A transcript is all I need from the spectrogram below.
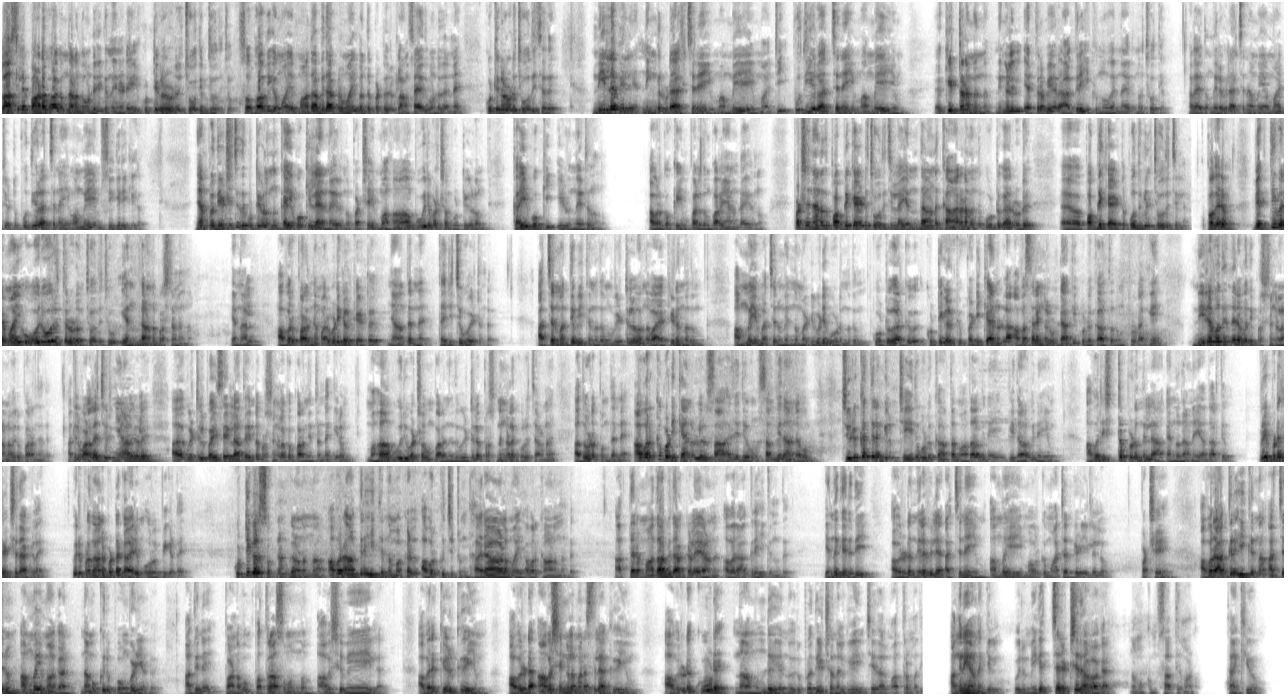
ക്ലാസ്സിലെ പാഠഭാഗം നടന്നുകൊണ്ടിരിക്കുന്നതിനിടയിൽ കുട്ടികളോട് ചോദ്യം ചോദിച്ചു. സ്വാഭാവികമായും മാതാപിതാക്കളുമായി ബന്ധപ്പെട്ട ഒരു ക്ലാസ് ആയതുകൊണ്ട് തന്നെ കുട്ടികളോട് ചോദിച്ചത് നിലവിലെ നിങ്ങളുടെ അച്ഛനെയും അമ്മയെയും മാറ്റി പുതിയൊരു അച്ഛനെയും അമ്മയെയും കിട്ടണമെന്ന് നിങ്ങളിൽ എത്ര പേർ ആഗ്രഹിക്കുന്നു? എന്നായിരുന്നു ചോദ്യം. അതായത് നിലവിലെ അച്ഛനും അമ്മയെയും മാറ്റിയിട്ട് പുതിയൊരു അച്ഛനെയും അമ്മയെയും സ്വീകരിക്കുക. ഞാൻ പ്രതീക്ഷിച്ചത് കുട്ടികളൊന്നും കൈപൊക്കില്ല എന്നായിരുന്നു പക്ഷേ മഹാഭൂരിപക്ഷം കുട്ടികളും കൈപൊക്കി എഴുന്നേറ്റ് നിന്നു. അവർക്കൊക്കെയും പലതും പറയാനുണ്ടായിരുന്നു. പക്ഷെ ഞാനത് പബ്ലിക്കായിട്ട് ചോദിച്ചില്ല. എന്താണ് കാരണമെന്ന് കൂട്ടുകാരോട് പബ്ലിക്കായിട്ട് പൊതുവിൽ ചോദിച്ചില്ല. പകരം വ്യക്തിപരമായി ഓരോരുത്തരോടും ചോദിച്ചു എന്താണ് പ്രശ്നമെന്ന്. എന്നാൽ അവർ പറഞ്ഞ മറുപടികൾ കേട്ട് ഞാൻ തന്നെ ധരിച്ചു പോയിട്ടുണ്ട്. അച്ഛൻ മദ്യപിക്കുന്നതും വീട്ടിൽ വന്ന് വഴക്കിടുന്നതും അമ്മയും അച്ഛനും എന്നും അടിപിടി കൂടുന്നതും കൂട്ടുകാർക്ക് കുട്ടികൾക്ക് പഠിക്കാനുള്ള അവസരങ്ങൾ ഉണ്ടാക്കി കൊടുക്കാത്തതും തുടങ്ങി നിരവധി നിരവധി പ്രശ്നങ്ങളാണ് അവർ പറഞ്ഞത്. അതിൽ വളരെ ചുരുങ്ങിയ ആളുകൾ വീട്ടിൽ പൈസ ഇല്ലാത്തതിന്റെ പ്രശ്നങ്ങളൊക്കെ പറഞ്ഞിട്ടുണ്ടെങ്കിലും മഹാഭൂരിപക്ഷവും പറഞ്ഞത് വീട്ടിലെ പ്രശ്നങ്ങളെക്കുറിച്ചാണ്. അതോടൊപ്പം തന്നെ അവർക്ക് പഠിക്കാനുള്ള ഒരു സാഹചര്യവും സംവിധാനവും ചുരുക്കത്തിലെങ്കിലും ചെയ്തു കൊടുക്കാത്ത മാതാവിനെയും പിതാവിനെയും അവരിഷ്ടപ്പെടുന്നില്ല എന്നതാണ് യാഥാർത്ഥ്യം. പ്രിയപ്പെട്ട രക്ഷിതാക്കളെ ഒരു പ്രധാനപ്പെട്ട കാര്യം ഓർമ്മിപ്പിക്കട്ടെ. കുട്ടികൾ സ്വപ്നം കാണുന്ന അവർ ആഗ്രഹിക്കുന്ന മക്കൾ അവർക്ക് ചുറ്റും ധാരാളമായി അവർ കാണുന്നുണ്ട്. അത്തരം മാതാപിതാക്കളെയാണ് അവർ ആഗ്രഹിക്കുന്നത്. എന്ന് കരുതി അവരുടെ നിലവിലെ അച്ഛനെയും അമ്മയെയും അവർക്ക് മാറ്റാൻ കഴിയില്ലല്ലോ. പക്ഷേ അവർ ആഗ്രഹിക്കുന്ന അച്ഛനും അമ്മയുമാകാൻ നമുക്കൊരു പോംവഴിയുണ്ട്. അതിന് പണവും പത്രാസുമൊന്നും ആവശ്യമേയില്ല. അവരെ കേൾക്കുകയും അവരുടെ ആവശ്യങ്ങൾ മനസ്സിലാക്കുകയും അവരുടെ കൂടെ നാം ഉണ്ട് എന്നൊരു പ്രതീക്ഷ നൽകുകയും ചെയ്താൽ മാത്രം മതി. അങ്ങനെയാണെങ്കിൽ ഒരു മികച്ച രക്ഷിതാവാകാൻ നമുക്കും സാധ്യമാണ്. താങ്ക്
